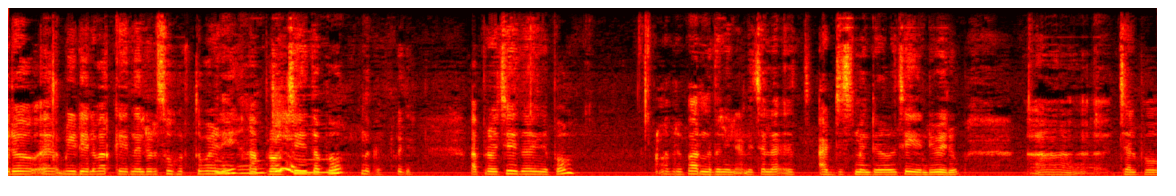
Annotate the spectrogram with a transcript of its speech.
ഒരു വീഡിയോയിൽ വർക്ക് ചെയ്യുന്ന ഒരു സുഹൃത്ത് വഴി അപ്രോച്ച് ചെയ്തപ്പോൾ അപ്രോച്ച് ചെയ്ത് കഴിഞ്ഞപ്പം അവർ പറഞ്ഞത് ഇങ്ങനെയാണ്. ചില അഡ്ജസ്റ്റ്മെന്റുകൾ ചെയ്യേണ്ടി വരും. ചിലപ്പോൾ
